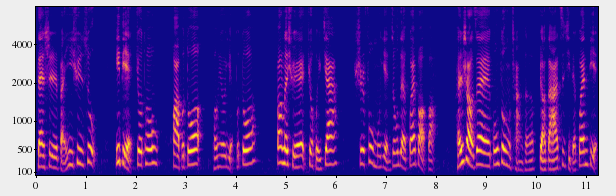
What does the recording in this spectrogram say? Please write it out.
但是反应迅速，一点就通，话不多，朋友也不多，放了学就回家，是父母眼中的乖宝宝，很少在公众场合表达自己的观点，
